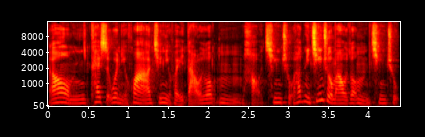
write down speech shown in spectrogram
然后我们开始问你话，请你回答。我说，嗯，好，清楚。他说，你清楚吗？我说，嗯，清楚。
